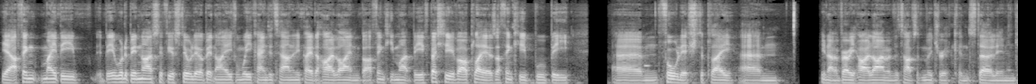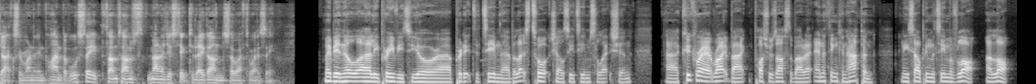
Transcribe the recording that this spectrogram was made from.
yeah, I think maybe it would have been nice if he was still a little bit naive when we came to town and he played a high line. But I think he might be, especially with our players, I think he will be um, foolish to play, um, you know, a very high line with the types of Mudryk and Sterling and Jackson running in behind. But we'll see. Sometimes managers stick to their guns, so we'll have to wait and see. Maybe a little early preview to your uh, predicted team there, but let's talk Chelsea team selection. Uh, Cucurella at right back. Poch was asked about it. Anything can happen, and he's helping the team a lot. A lot.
